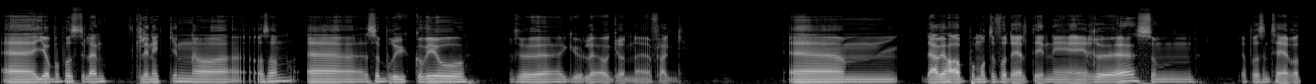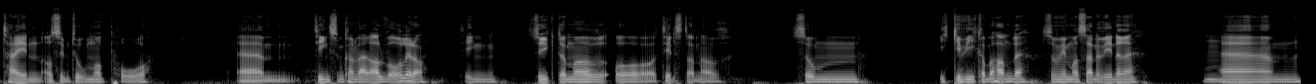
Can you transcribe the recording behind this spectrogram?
eh, jobber på studentklinikken og, og sånn, eh, så bruker vi jo røde, gule og grønne flagg. Ehm, der vi har på en måte fordelt inn i røde, som representerer tegn og symptomer på ehm, ting som kan være alvorlige, da. Ting, sykdommer og tilstander som ikke vi kan behandle, som vi må sende videre. Mm. Ehm,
